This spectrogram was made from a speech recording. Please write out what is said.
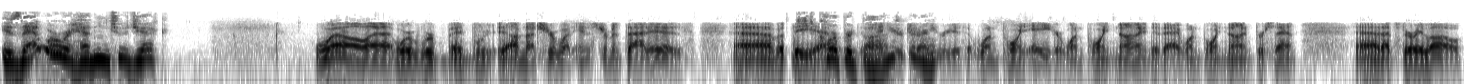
Is that where we're heading to, Jack? Well, uh, we're, we're, we're, I'm not sure what instrument that is, uh, but the uh, corporate bond. Your Treasury is at 1.8 or 1.9 today, 1.9 percent. Uh, that's very low.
